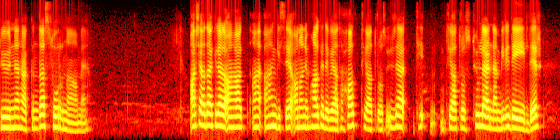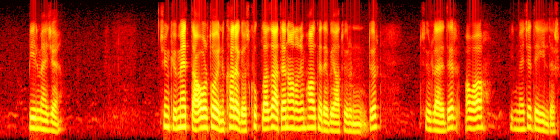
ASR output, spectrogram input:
Düğünler hakkında surname. Aşağıdakiler ha- ha- hangisi anonim halk edebiyatı, halk tiyatrosu, üze, ti- tiyatrosu türlerinden biri değildir? Bilmece. Çünkü Metta, orta oyunu, Karagöz, Kukla zaten anonim halk edebiyatı ürünüdür. Türleridir ama bilmece değildir.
